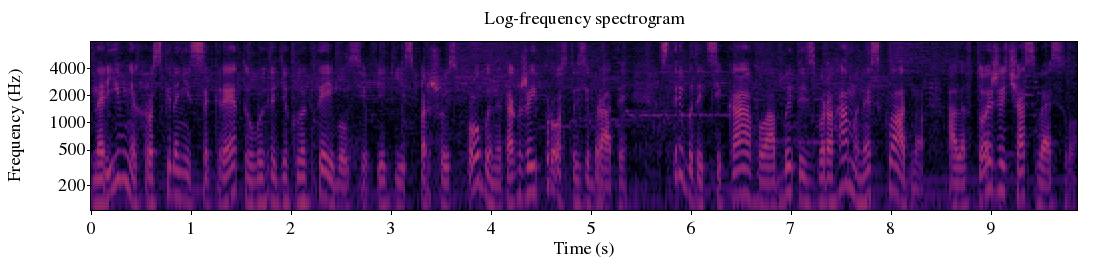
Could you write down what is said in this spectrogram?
На рівнях розкидані секрети у вигляді колектейблсів, які з першої спроби не так вже й просто зібрати. Стрибати цікаво, а битись з ворогами не складно, але в той же час весело.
